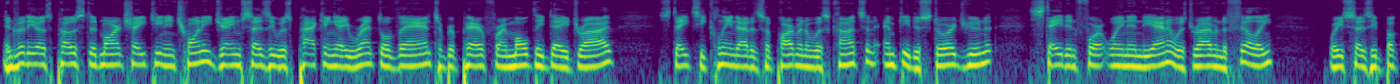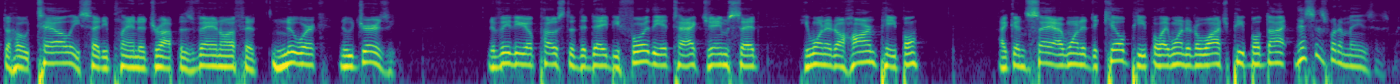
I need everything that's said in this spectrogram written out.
In videos posted March 18 and 20, James says he was packing a rental van to prepare for a multi day drive. States he cleaned out his apartment in Wisconsin, emptied a storage unit, stayed in Fort Wayne, Indiana, was driving to Philly, where he says he booked a hotel. He said he planned to drop his van off at Newark, New Jersey. In a video posted the day before the attack, James said he wanted to harm people. I can say I wanted to kill people. I wanted to watch people die. This is what amazes me.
